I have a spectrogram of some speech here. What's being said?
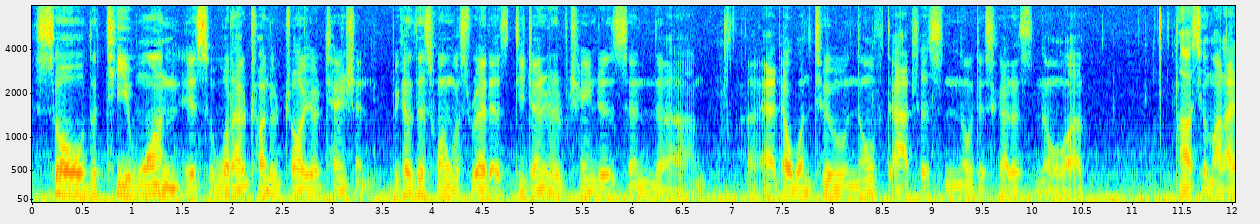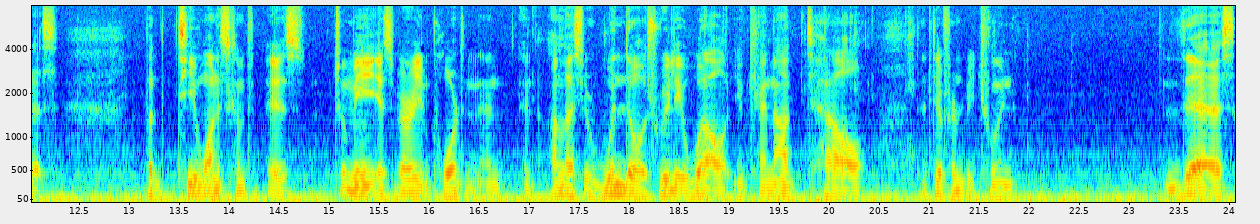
So the T1 is what I'm trying to draw your attention because this one was read as degenerative changes and um, uh, at L12 no abscess, no discitis, no uh, osteomyelitis. But T1 is, is to me is very important and, and unless your window is really well you cannot tell the difference between this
